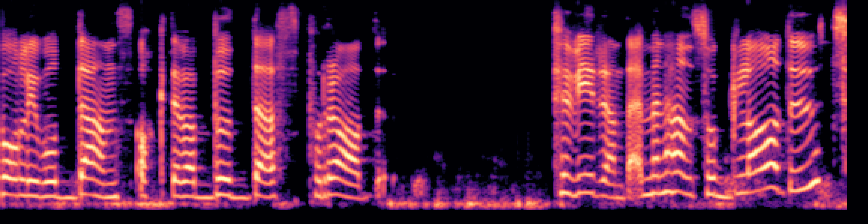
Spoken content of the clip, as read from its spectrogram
Bollywood-dans och det var Buddhas på rad förvirrande. Men han såg glad ut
